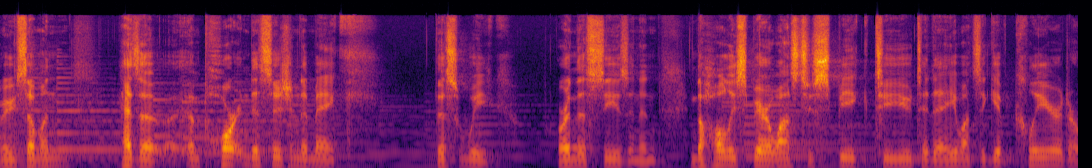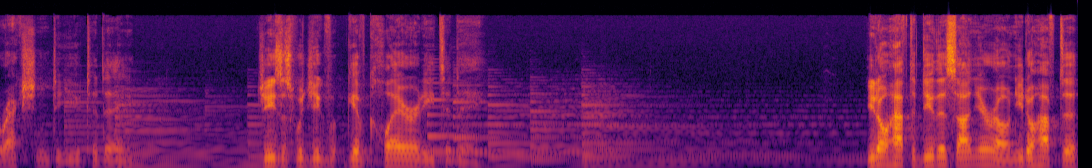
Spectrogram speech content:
Maybe someone has an important decision to make this week or in this season, and, and the Holy Spirit wants to speak to you today. He wants to give clear direction to you today. Jesus, would you give clarity today? You don't have to do this on your own. You don't have to,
